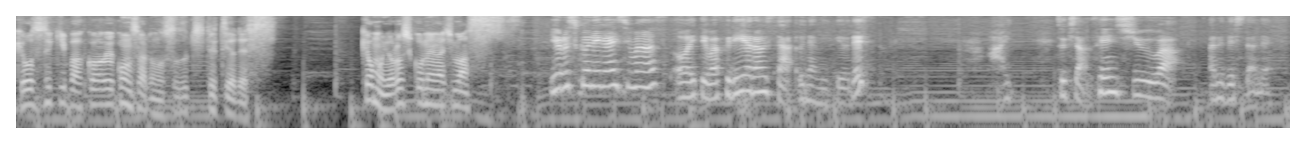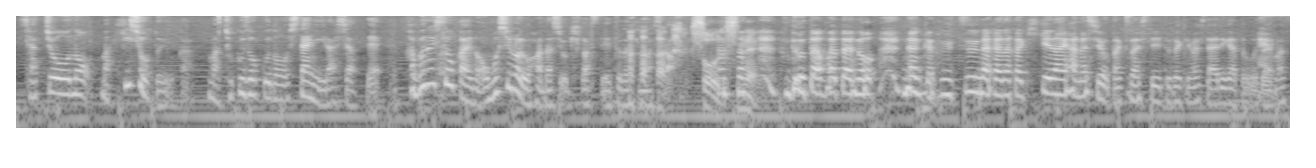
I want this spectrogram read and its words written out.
業績爆上げコンサルの鈴木哲也です今日もよろしくお願いしますよろしくお願いします。お相手はフリーアナウンサー、うなみつよです。はい。鈴木さん、先週は、あれでしたね。社長の、まあ、秘書というか、まあ、直属の下にいらっしゃって、株主総会の面白いお話を聞かせていただきました。そうですね。ドタバタの、なんか普通なかなか聞けない話をたくさんしていただきまして、ありがとうございます。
